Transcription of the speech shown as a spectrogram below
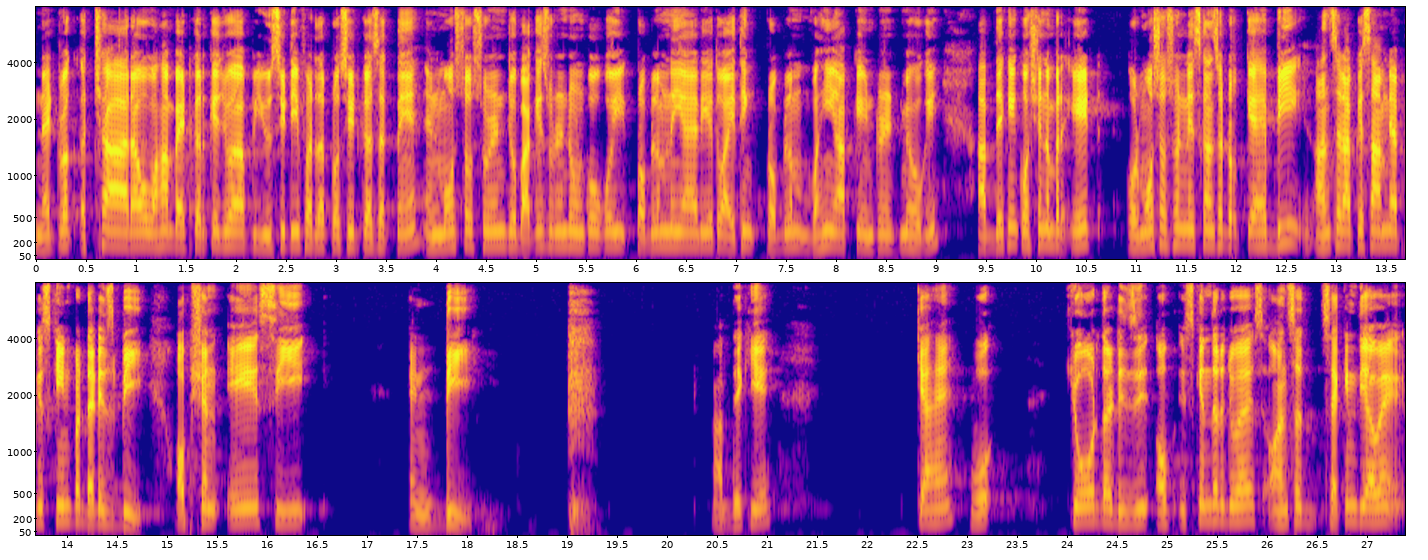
नेटवर्क अच्छा आ रहा हो, वहाँ बैठ करके जो है आप यूसीटी फर्दर प्रोसीड कर सकते हैं। एंड मोस्ट ऑफ़ स्टूडेंट जो बाकी स्टूडेंट हैं, उनको कोई प्रॉब्लम नहीं आ रही है तो आई थिंक प्रॉब्लम वहीं आपके इंटरनेट में होगी। आप देखें क्वेश्चन नंबर एट और मोस्ट स्टूडेंट ने इसका आंसर ड्रॉप किया है बी आंसर आपके सामने, आपकी स्क्रीन पर. That is B option A C and D आप देखिए, क्या है? वो क्योर द डिज़ीज़ ऑफ़ इसके अंदर जो है आंसर सेकंड दिया हुआ है.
